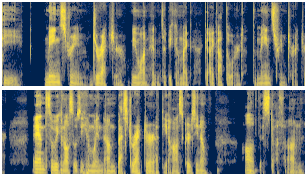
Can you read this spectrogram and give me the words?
the mainstream director. We want him to become. I, I got the word. The mainstream director and so we can also see him win um, best director at the oscars you know all of this stuff um,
